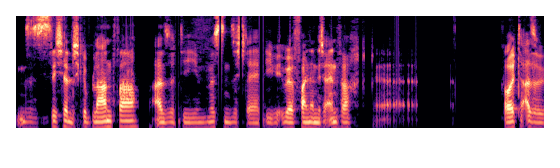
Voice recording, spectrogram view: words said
dass es sicherlich geplant war. Also die müssen sich da, die überfallen ja nicht einfach äh, Leute, also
